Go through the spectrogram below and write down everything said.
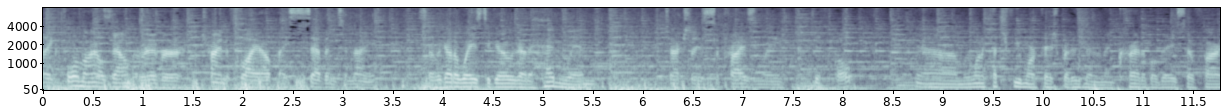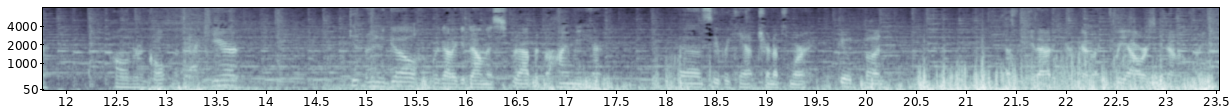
like four miles down the river, I'm trying to fly out by seven tonight. So we got a ways to go. We got a headwind, which actually is surprisingly difficult. Um, we want to catch a few more fish, but it's been an incredible day so far. Oliver and Colt in the back here, getting ready to go. We got to get down this rapid behind me here and see if we can't turn up some more good fun as we get out of here. We've got like three hours to get down the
